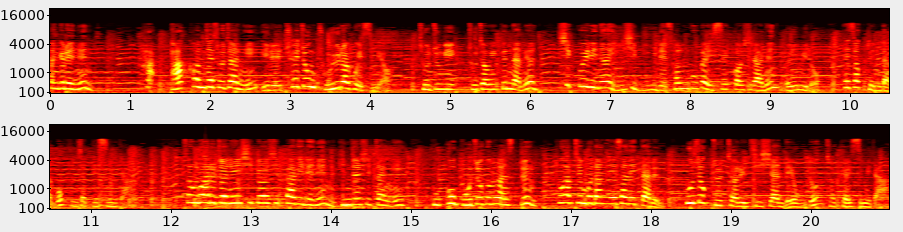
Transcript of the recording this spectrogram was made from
한겨레는 박헌재 소장이 이를 최종 조율하고 있으며 조중이, 조정이 끝나면 19일이나 22일에 선고가 있을 것이라는 의미로 해석된다고 분석했습니다. 선거 하루 전인 12월 18일에는 김전 실장이 국고 보조금 환수 등 통합진보당 해산에 따른 후속 조처를 지시한 내용도 적혀 있습니다.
